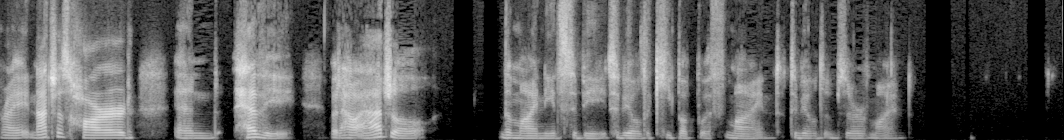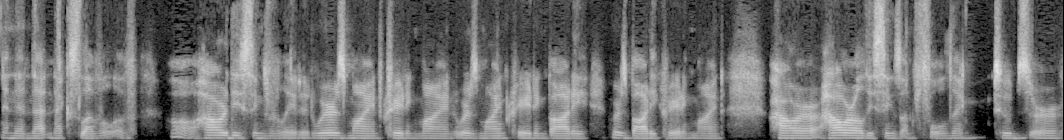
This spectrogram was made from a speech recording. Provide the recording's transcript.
right? Not just hard and heavy, but how agile the mind needs to be to be able to keep up with mind, to be able to observe mind. And then that next level of, oh, how are these things related? Where is mind creating mind? Where is mind creating body? Where is body creating mind? How are how are all these things unfolding to observe?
